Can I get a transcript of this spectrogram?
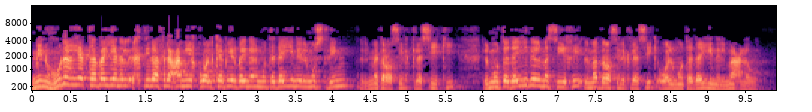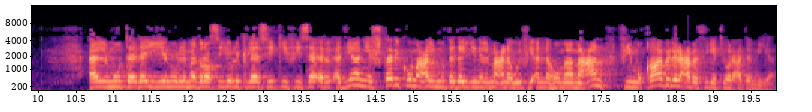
من هنا يتبين الاختلاف العميق والكبير بين المتدين المسلم المدرسي الكلاسيكي المتدين المسيحي المدرسي الكلاسيكي والمتدين المعنوي. المتدين المدرسي الكلاسيكي في سائر الأديان يشترك مع المتدين المعنوي في أنهما معا في مقابل العبثية والعدمية.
